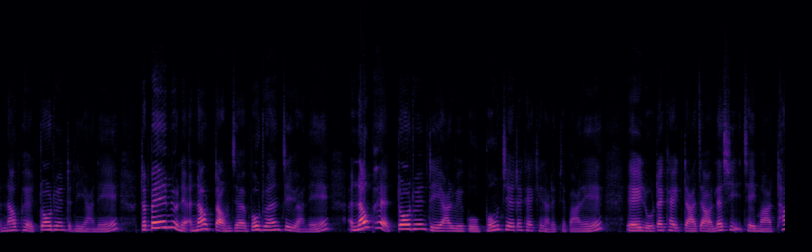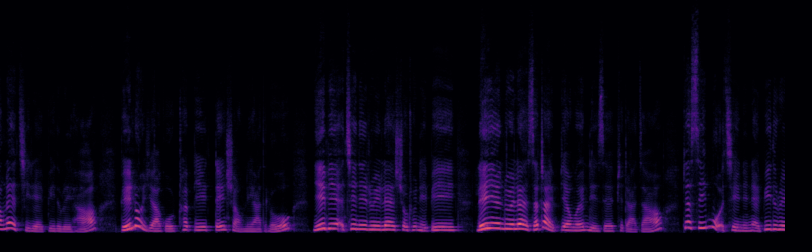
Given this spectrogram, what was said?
အနောက်ဘက်တောတွင်းတနေရာနဲ့တပဲမြို့နယ်အနောက်တောင်ကျဗုဒ္ဓန်းကျေးရွာနဲ့အနောက်ဘက်တောတွင်းဒေယာတွေကိုဘုံကျဲတိုက်ခိုက်ခဲ့တာလည်းဖြစ်ပါတယ်။အဲဒီလိုတိုက်ခိုက်တာကြောင့်လက်ရှိအချိန်မှာထောင်နဲ့ချီတဲ့ပြည်သူတွေဟာ ဘေးလွတ်ရာကိုထွက်ပြေးတိမ်းရှောင်နေရတယ်လို့မြေပြင်အခြေအနေတွေလည်းရှုပ်ထွေးနေပြီးလေရင်တွေလည်းဇက်တိုင်ပြန်ဝဲနေစေဖြစ်တာကြောင့်ပျက်စီးမှုအခြေအနေနဲ့ပြည်သူတွေ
